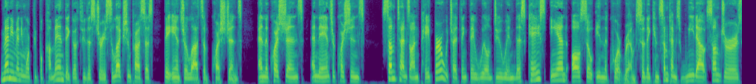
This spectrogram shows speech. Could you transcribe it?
Many, many more people come in. They go through this jury selection process. They answer lots of questions. And the questions, and they answer questions sometimes on paper, which I think they will do in this case, and also in the courtroom. So they can sometimes weed out some jurors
